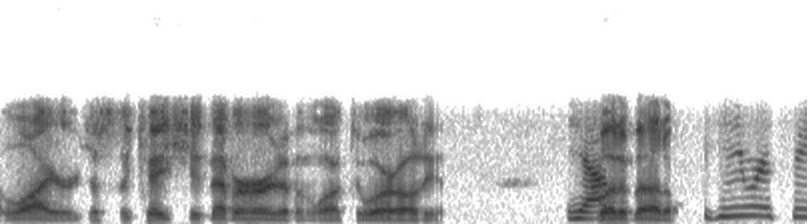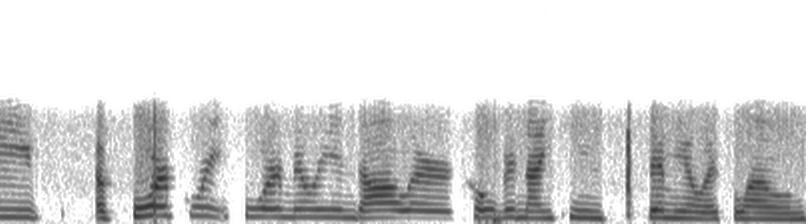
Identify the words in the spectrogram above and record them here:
liar. Just in case you'd never heard of him, walk to our audience. Yeah. What about him? he received a four point four million dollar COVID nineteen stimulus loan.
